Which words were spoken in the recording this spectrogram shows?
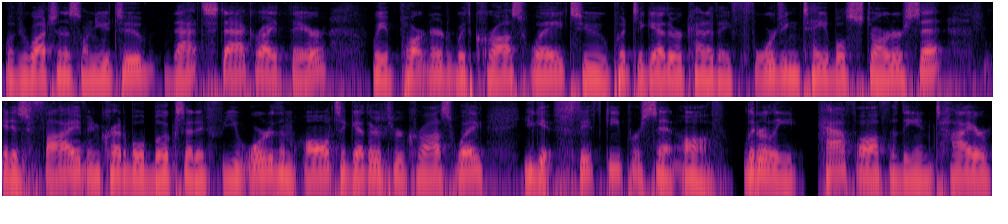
Well, if you're watching this on YouTube, that stack right there, we have partnered with Crossway to put together kind of a forging table starter set. It is five incredible books that if you order them all together through Crossway, you get 50% off, literally half off of the entire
